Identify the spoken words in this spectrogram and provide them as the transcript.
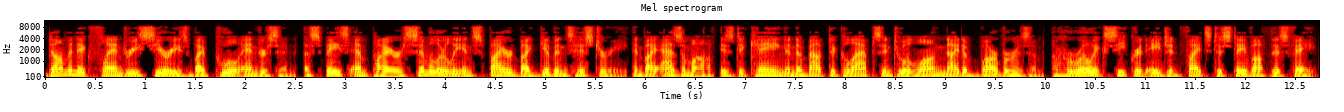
Dominic Flandry series by Poul Anderson, a space empire similarly inspired by Gibbon's history and by Asimov is decaying and about to collapse into a long night of barbarism, a heroic secret agent fights to stave off this fate.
